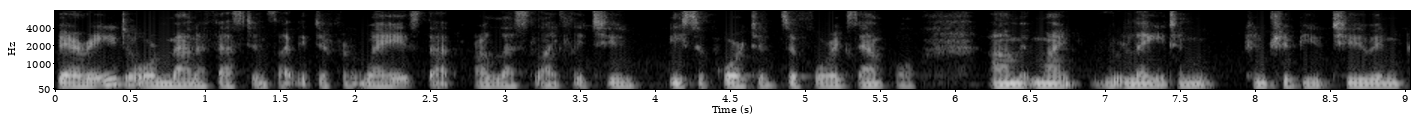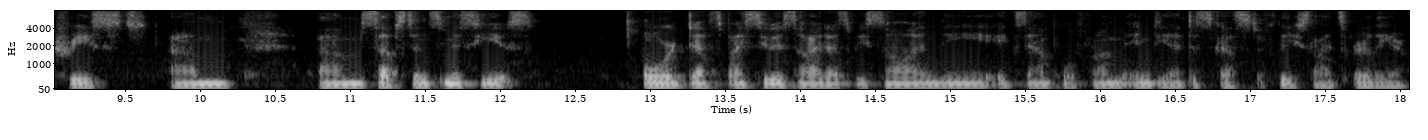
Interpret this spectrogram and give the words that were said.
buried or manifest in slightly different ways that are less likely to be supported. So, for example, um, it might relate and contribute to increased um, um, substance misuse or deaths by suicide, as we saw in the example from India discussed a few slides earlier.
